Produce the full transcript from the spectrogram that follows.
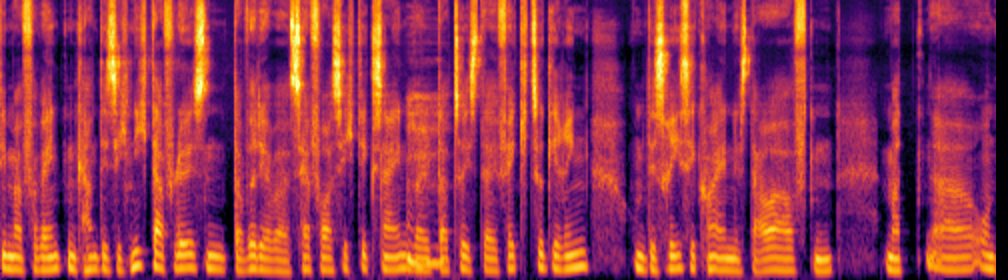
die man verwenden kann, die sich nicht auflösen. Da würde ich aber sehr vorsichtig sein, mhm. weil dazu ist der Effekt zu gering, um das Risiko eines dauerhaften Äh,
